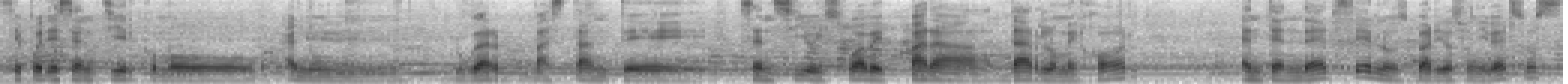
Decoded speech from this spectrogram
se puede sentir como en un lugar bastante sencillo y suave para dar lo mejor, entenderse en los varios universos,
